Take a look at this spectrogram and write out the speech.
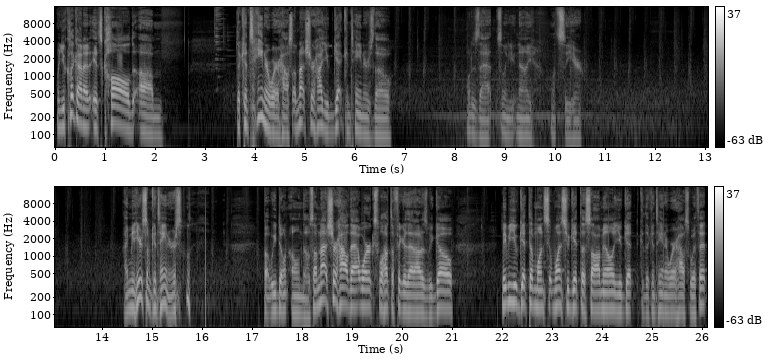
When you click on it, it's called um, the container warehouse. I'm not sure how you get containers though. What is that? Something you now? You, let's see here. I mean, here's some containers, but we don't own those. So I'm not sure how that works. We'll have to figure that out as we go. Maybe you get them once once you get the sawmill, you get the container warehouse with it,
